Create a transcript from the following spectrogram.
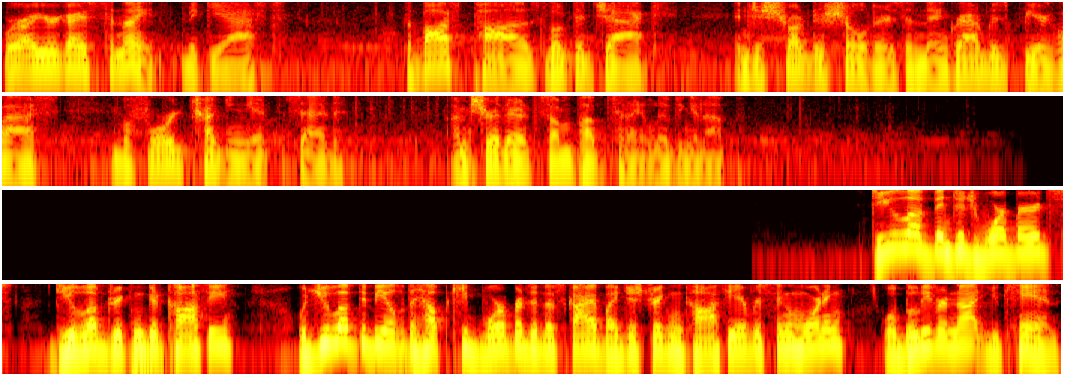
where are your guys tonight? Mickey asked. The boss paused, looked at Jack, and just shrugged his shoulders and then grabbed his beer glass and before chugging it said, I'm sure they're at some pub tonight living it up. Do you love vintage warbirds? Do you love drinking good coffee? Would you love to be able to help keep warbirds in the sky by just drinking coffee every single morning? Well, believe it or not, you can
